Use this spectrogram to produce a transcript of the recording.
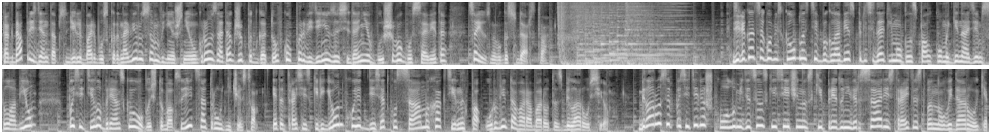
Тогда президенты обсудили борьбу с коронавирусом, внешние угрозы, а также подготовку к проведению заседания Высшего Госсовета Союзного государства. Делегация Гомельской области во главе с председателем облсполкома Геннадием Соловьем посетила Брянскую область, чтобы обсудить сотрудничество. Этот российский регион входит в десятку самых активных по уровню товарооборота с Беларусью. Белорусы посетили школу, медицинский Сеченовский предуниверсарий, строительство новой дороги.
